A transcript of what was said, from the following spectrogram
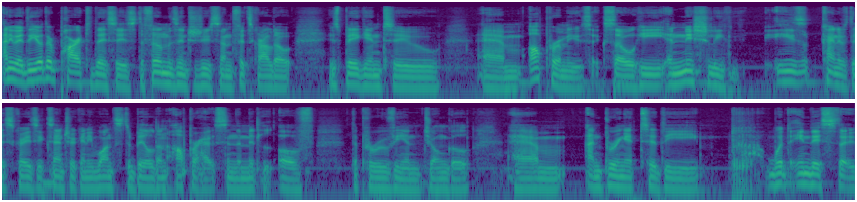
anyway, the other part of this is the film is introduced, and Fitzcarraldo is big into um, opera music. So he initially he's kind of this crazy eccentric, and he wants to build an opera house in the middle of the Peruvian jungle um, and bring it to the in this uh,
